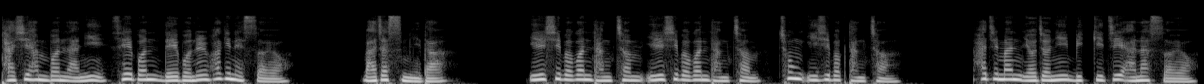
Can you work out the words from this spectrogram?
다시 한 번 아니 세 번, 네 번을 확인했어요. 맞았습니다. 일십억 원 당첨, 일십억 원 당첨, 총 20억 당첨. 하지만 여전히 믿기지 않았어요.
